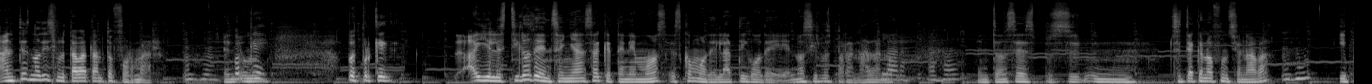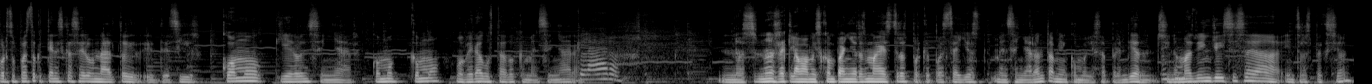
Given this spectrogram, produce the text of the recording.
antes no disfrutaba tanto formar. ¿Por qué? Pues porque ay, el estilo de enseñanza que tenemos es como de látigo de no sirves para nada, ¿no? Claro. Ajá. Entonces, pues mm, sentía que no funcionaba. Y por supuesto que tienes que hacer un alto y, y decir, ¿cómo quiero enseñar? ¿Cómo, ¿Cómo me hubiera gustado que me enseñaran? Claro. No, es- no es reclamo a mis compañeros maestros porque pues ellos me enseñaron también como ellos aprendieron, sino más bien yo hice esa introspección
